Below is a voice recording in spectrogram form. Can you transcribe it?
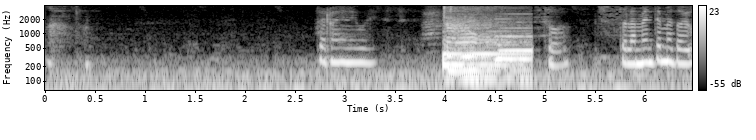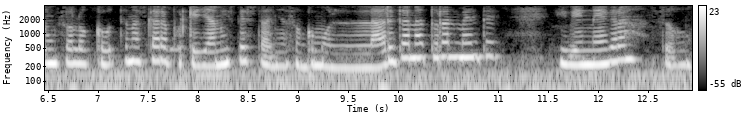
Pero anyways. So, solamente me doy un solo coat de máscara porque ya mis pestañas son como largas naturalmente y bien negras. So,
